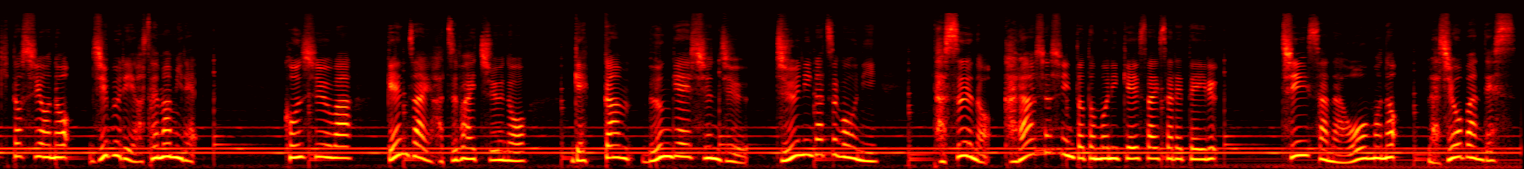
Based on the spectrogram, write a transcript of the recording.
木敏夫のジブリ汗まみれ。今週は現在発売中の月刊文芸春秋12月号に多数のカラー写真とともに掲載されている小さな大物ラジオ版です。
